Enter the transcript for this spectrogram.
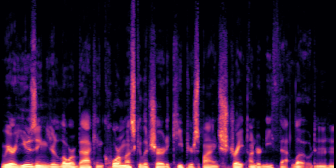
we are using your lower back and core musculature to keep your spine straight underneath that load. Mm-hmm.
